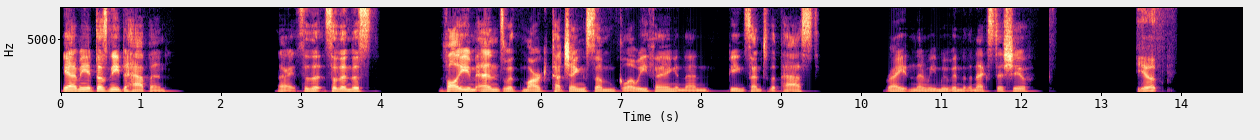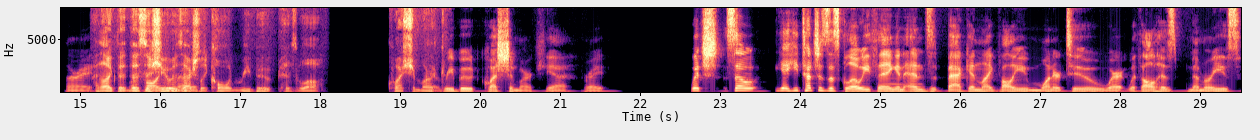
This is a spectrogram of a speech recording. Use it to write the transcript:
Yeah, I mean it does need to happen. All right, so the so then this volume ends with Mark touching some glowy thing and then being sent to the past, right? And then we move into the next issue. Yep. All right, I like that this issue is actually called Reboot as well. Question Yeah, mark. reboot question mark. Yeah, right. Which so yeah, he touches this glowy thing and ends back in like volume one or two, where with all his memories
